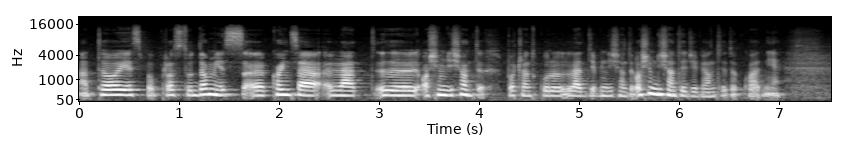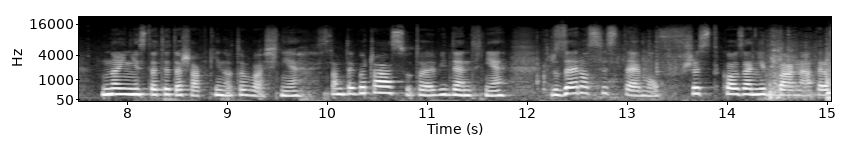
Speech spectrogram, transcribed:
A to jest po prostu, dom jest z e, końca lat y, 80., początku lat 90., 89 dokładnie. No i niestety te szafki, no to właśnie z tamtego czasu, to ewidentnie. Zero systemów, wszystko zaniedbane. A teraz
